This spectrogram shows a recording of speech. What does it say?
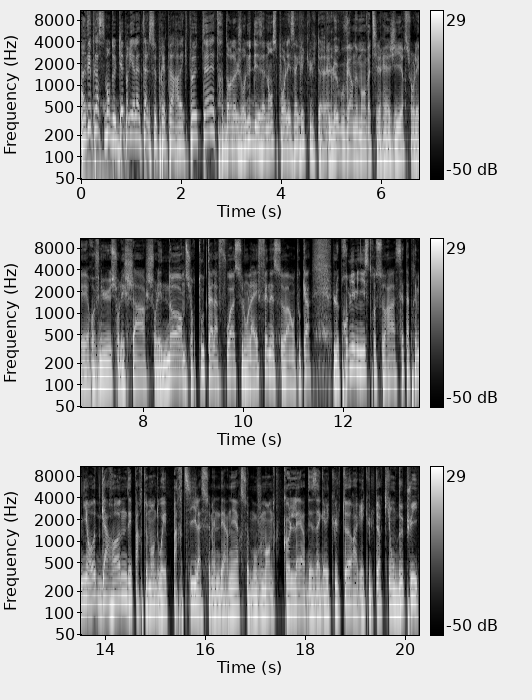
Un déplacement de Gabriel Attal se prépare avec peut-être dans la journée des annonces pour les agriculteurs. Le gouvernement va-t-il réagir sur les revenus, sur les charges, sur les normes, sur tout à la fois selon la FNSEA En tout cas, le Premier ministre sera cet après-midi en Haute-Garonne, département d'où est parti la semaine dernière ce mouvement de colère des agriculteurs, agriculteurs qui ont depuis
